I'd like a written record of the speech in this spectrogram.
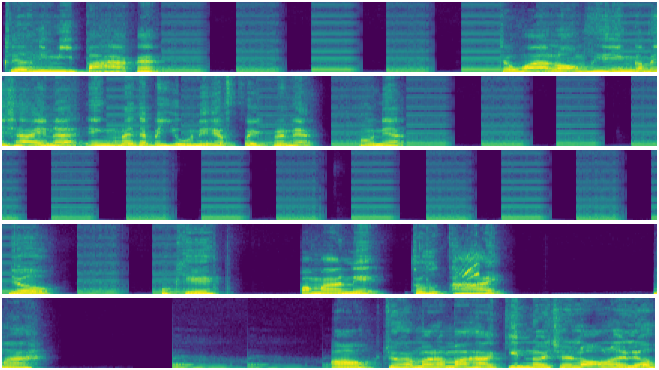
เครื่องนี้มีปากนะจะว่าร้องเพลงก็ไม่ใช่นะ เองน่าจะไปอยู่ในเอฟเฟกต์นะเนี่ย ตัวเนี้ย โยโอเค ประมาณนี้ตัวสุดท้าย มาเอาช่วยกันมาทำมาหากินหน่อยช่วยร้องหน่อยเร็ว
